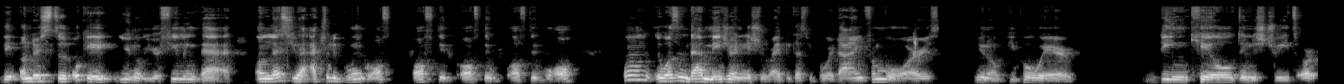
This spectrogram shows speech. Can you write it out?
They understood, okay, you know, you're feeling bad. Unless you are actually going off off the off the off the wall, well, it wasn't that major an issue, right? Because people were dying from wars, you know, people were being killed in the streets, or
